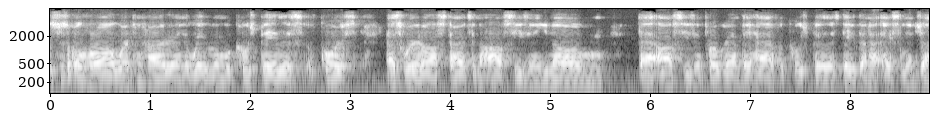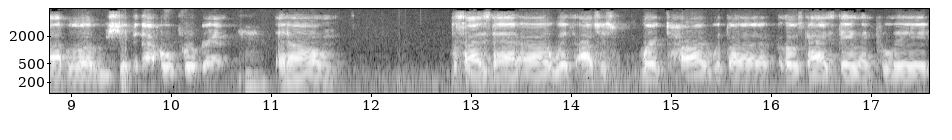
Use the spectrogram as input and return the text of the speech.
it's just overall working harder in the weight room with Coach Balis. Of course, that's where it all starts in the off season. You know, um, that off season program they have with Coach Balis, they've done an excellent job of uh, reshaping that whole program. Mm-hmm. And um, besides that, uh, with I just worked hard with uh, those guys, Daelin, Khalid,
